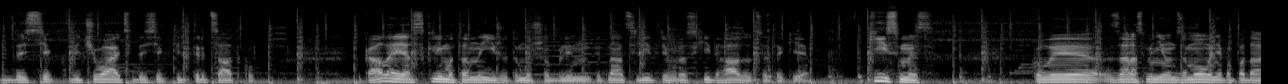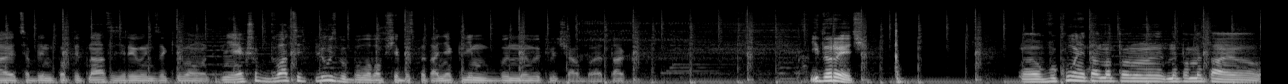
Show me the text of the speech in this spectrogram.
Десь як відчувається, десь як під тридцятку. Але я з кліматом не їжу, тому що, блін, 15 літрів розхід газу це таке. Кісмис. Коли зараз мені он замовлення попадаються, блін, по 15 гривень за кілометр. Ні, якщо б 20 плюс би було взагалі без питань, я клім би не виключав би, а так. І до речі, е, в уклоні там, напевно, не- пам'ятаю,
